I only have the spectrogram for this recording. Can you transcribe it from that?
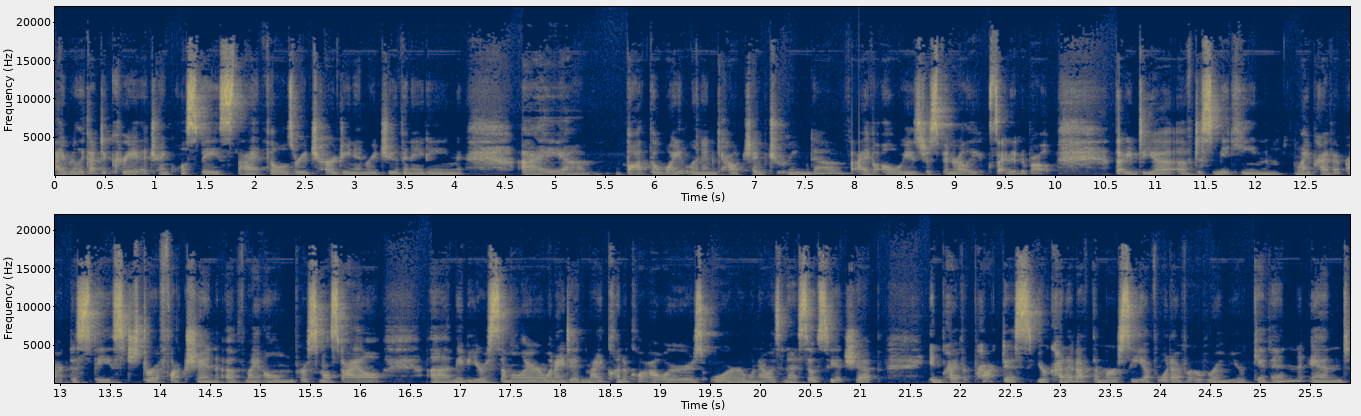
I really got to create a tranquil space that feels recharging and rejuvenating. I um, bought the white linen couch I've dreamed of. I've always just been really excited about the idea of just making my private practice space just a reflection of my own personal style. Uh, maybe you're similar when I did my clinical hours or when I was in an associateship in private practice, you're kind of at the mercy of whatever room you're given. And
